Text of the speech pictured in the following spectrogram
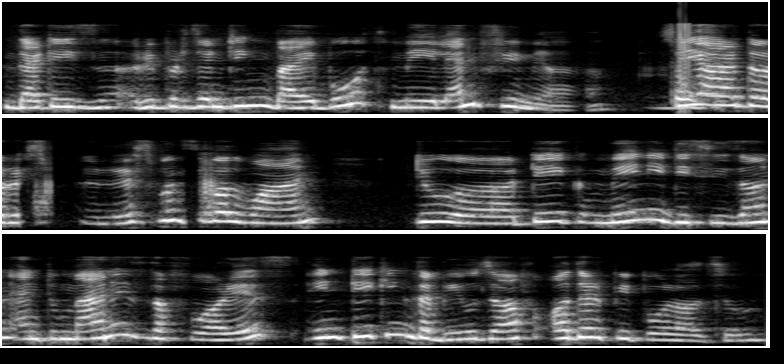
that is representing by both male and female. they are the res- responsible one to uh, take many decision and to manage the forest in taking the views of other people also.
